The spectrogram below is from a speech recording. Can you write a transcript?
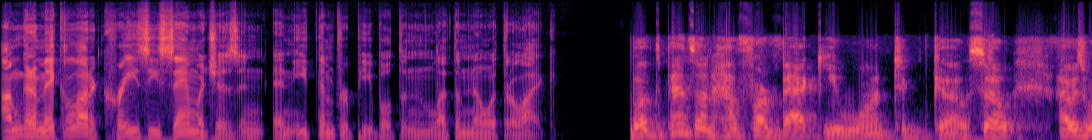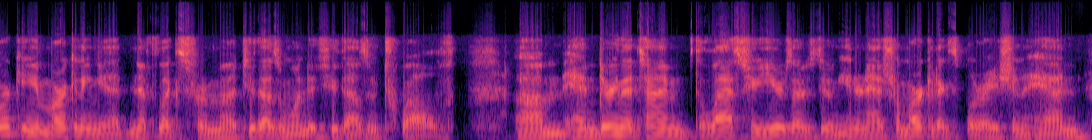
I'm going to make a lot of crazy sandwiches and, and eat them for people and let them know what they're like? Well, it depends on how far back you want to go. So, I was working in marketing at Netflix from uh, 2001 to 2012. Um, and during that time, the last few years, I was doing international market exploration. And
